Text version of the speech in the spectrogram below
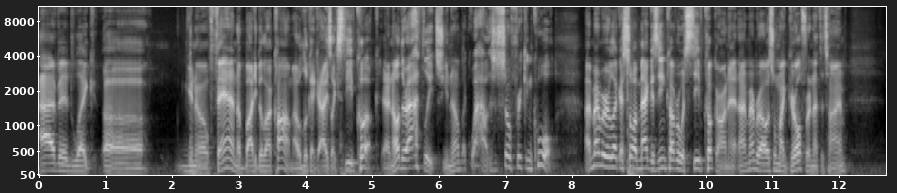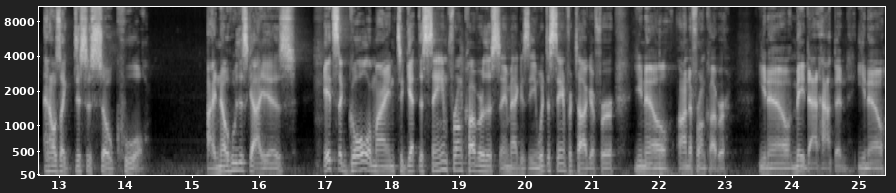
avid like, uh, you know, fan of bodybuilding.com. I would look at guys like Steve Cook and other athletes. You know, like wow, this is so freaking cool. I remember like I saw a magazine cover with Steve Cook on it. I remember I was with my girlfriend at the time, and I was like, this is so cool. I know who this guy is. It's a goal of mine to get the same front cover of the same magazine with the same photographer, you know, on the front cover. You know, made that happen, you know.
